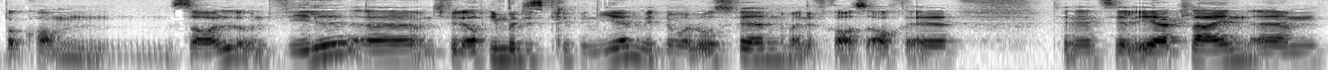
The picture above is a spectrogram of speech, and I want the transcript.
bekommen soll und will. Äh, und ich will auch niemand diskriminieren, will nur mal loswerden. Meine Frau ist auch äh, tendenziell eher klein. Ähm,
